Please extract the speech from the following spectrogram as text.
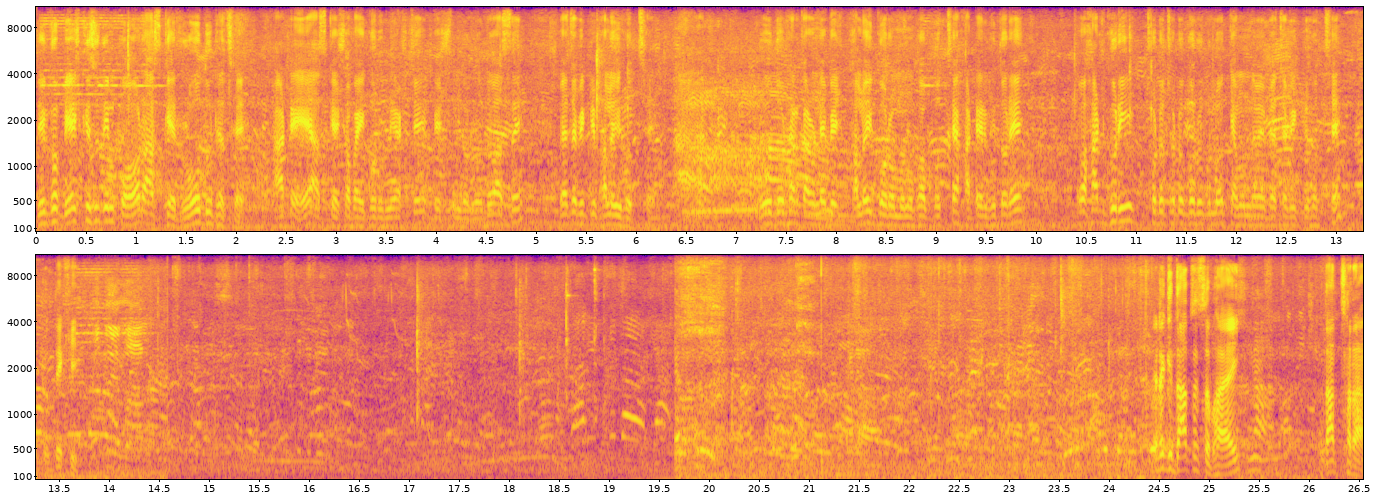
দীর্ঘ বেশ কিছুদিন পর আজকে রোদ উঠেছে। হাটে আজকে সবাই গরু নিয়ে আসছে বেশ সুন্দর রোদও আছে বেচা বিক্রি ভালোই হচ্ছে। আর রোদ ওঠার কারণে বেশ ভালোই গরম অনুভব হচ্ছে হাটের ভিতরে। তো হাট ঘুরি ছোট ছোট গরুগুলো কেমন দামে বেচা বিক্রি হচ্ছে তো দেখি। এটা কি দাঁত হচ্ছে ভাই? দাঁত ছাড়া?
